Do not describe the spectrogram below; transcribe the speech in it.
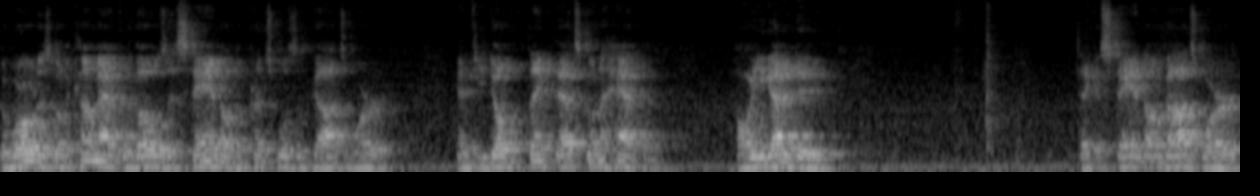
The world is going to come after those that stand on the principles of God's Word. And if you don't think that's going to happen, all you got to do, take a stand on God's Word,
